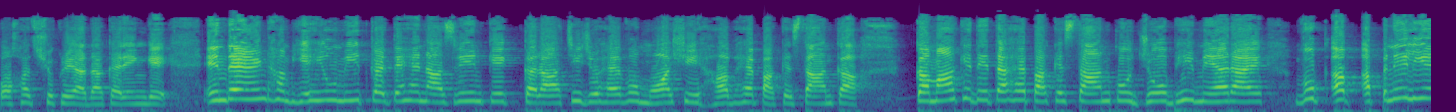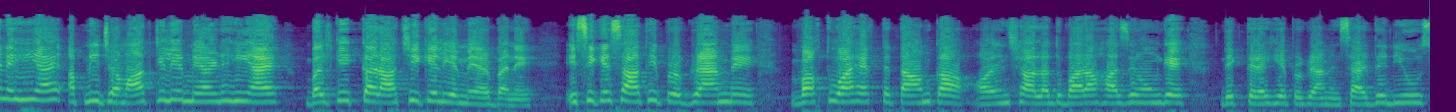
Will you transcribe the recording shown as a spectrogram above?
बहुत शुक्रिया अदा करेंगे। इन द एंड हम यही उम्मीद करते हैं नाजरीन के कराची जो है वो मुआशी हब है पाकिस्तान का। कमा के देता है पाकिस्तान को। जो भी मेयर आए वो अब अपने लिए नहीं आए अपनी जमात के लिए मेयर नहीं आए बल्कि कराची के लिए मेयर बने। इसी के साथ ही प्रोग्राम में वक्त हुआ है अख्ताम का और इनशाला दोबारा हाजिर होंगे। देखते रहिए प्रोग्राम इन द न्यूज़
